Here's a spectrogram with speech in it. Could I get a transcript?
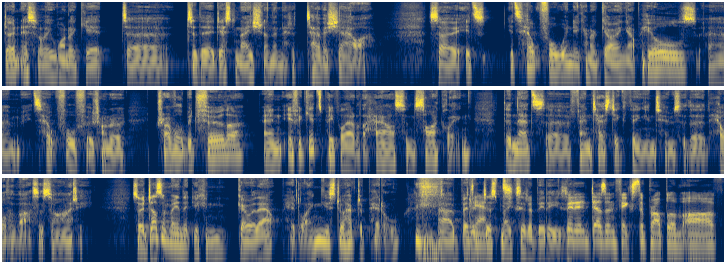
don't necessarily want to get uh, to their destination and then to have a shower. So it's it's helpful when you're kind of going up hills. Um, it's helpful for trying to travel a bit further. And if it gets people out of the house and cycling, then that's a fantastic thing in terms of the health of our society. So it doesn't mean that you can go without pedaling. You still have to pedal, uh, but it just makes it a bit easier. But it doesn't fix the problem of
